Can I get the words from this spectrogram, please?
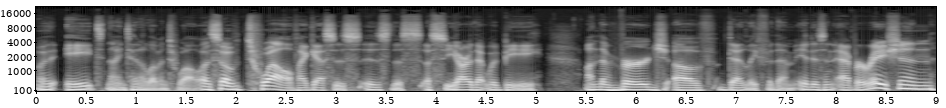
Uh, 8, 9, 10, 11, 12. Uh, so 12, I guess, is, is this a CR that would be on the verge of deadly for them. It is an aberration.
